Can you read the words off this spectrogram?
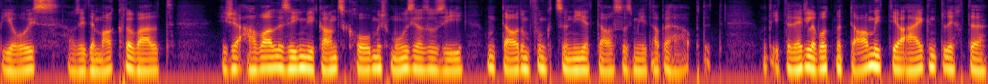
bei uns, also in der Makrowelt, ist ja auch alles irgendwie ganz komisch, muss ja so sein. Und darum funktioniert das, was wir da behaupten. Und in der Regel wird man damit ja eigentlich den,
